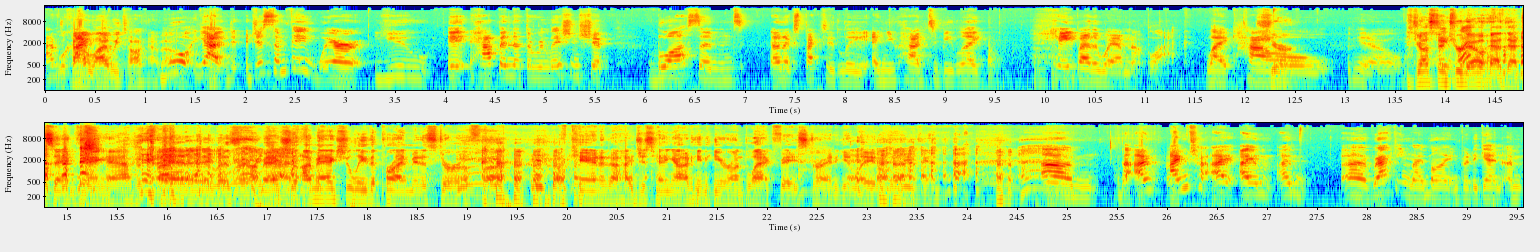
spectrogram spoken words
I'm, what kind I'm, of lie are we talking about? Well, yeah, d- just something where you it happened that the relationship blossomed unexpectedly and you had to be like, "Hey, by the way, I'm not black." Like how, Sure. you know. Justin Wait, Trudeau what? had that same thing happen. had a Listen, I'm actually I'm actually the prime minister of, uh, of Canada. I just hang out in here on blackface trying to get laid on the weekend. But I'm I'm try I, I'm I'm uh, racking my mind, but again, I'm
